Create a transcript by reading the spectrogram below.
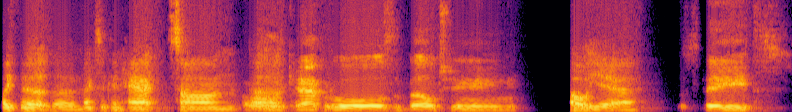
like the the Mexican Hat song. All Uh, the capitals, the belching, oh yeah, the states,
